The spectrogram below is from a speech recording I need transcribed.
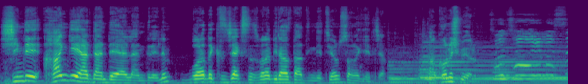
Şimdi hangi yerden değerlendirelim? Bu arada kızacaksınız bana biraz daha dinletiyorum sonra geleceğim. Tamam konuşmuyorum. Tutar mısın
